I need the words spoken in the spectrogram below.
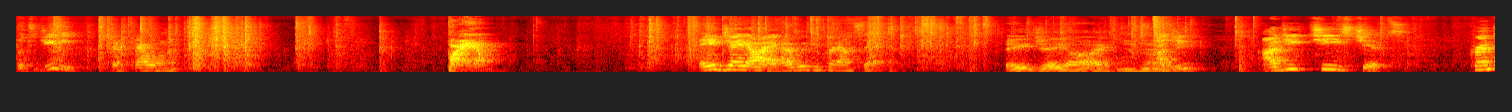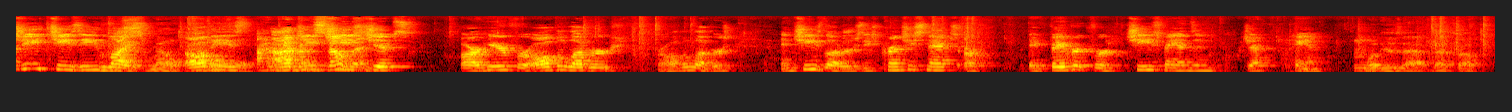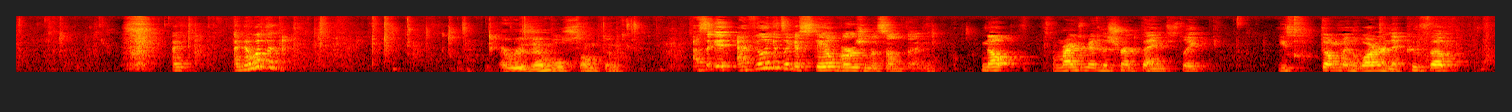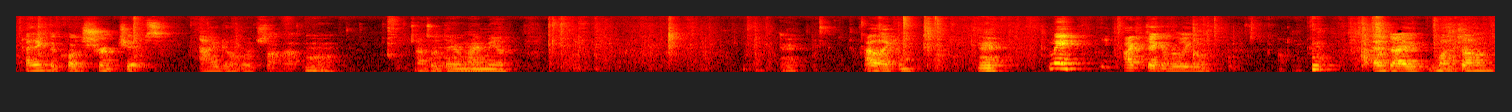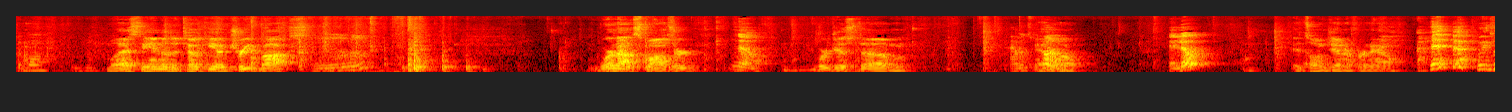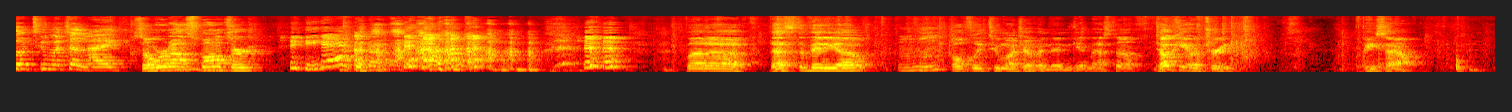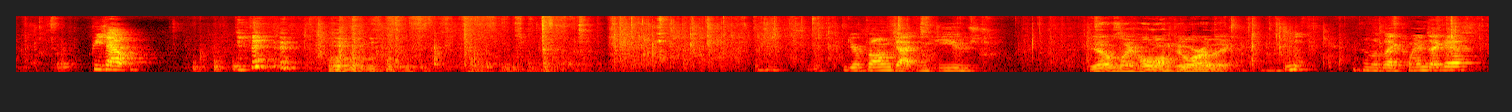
Looks cheesy. Got a cow on it. Bam. AJI, how would you pronounce that? AJI. Aji? Mm-hmm. Aji cheese chips. Crunchy, cheesy, They light. smell All awful. these I've Aji cheese it. chips are here for all the lovers, for all the lovers and cheese lovers. These crunchy snacks are a favorite for cheese fans in Japan. Mm. What is that? That's a. I, I know what the. It resembles something. I, say, it, I feel like it's like a stale version of something. Nope, reminds me of the shrimp things. Like you throw them in the water and they poof up. I think they're called shrimp chips. I don't know what you're talking about. Hmm. That's what they remind me of. Eh. I like them. Eh. Me, I can take them or leave them. as I munch on them some more. Well, that's the end of the Tokyo treat box. Mm-hmm. We're not sponsored. No. We're just um. Having some Hello. fun. Hello? It's on Jennifer now. we look too much alike. So we're not sponsored, yeah. but uh, that's the video. Mm-hmm. Hopefully, too much of it didn't get messed up. Tokyo treat. Peace out. Peace out. Your phone got confused. Yeah, I was like, hold on, who are they? They look like twins, I guess.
